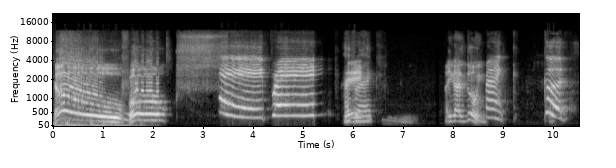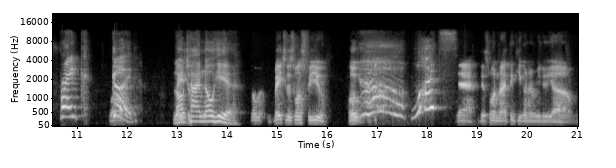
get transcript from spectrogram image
Hello, folks. Hey, Frank. Hi, Hey. Frank. How you guys doing? Frank. Good, Frank. Well, Good. Long Rachel- time no here. Rachel, this one's for you. Oh, what? yeah. This one, I think you're gonna really, um,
